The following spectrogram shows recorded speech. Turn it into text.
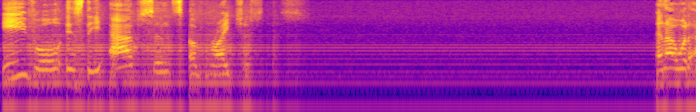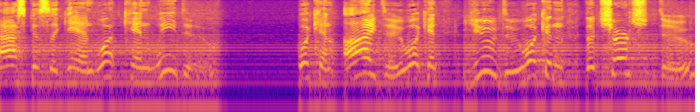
Evil is the absence of righteousness. And I would ask us again what can we do? What can I do? What can you do? What can the church do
